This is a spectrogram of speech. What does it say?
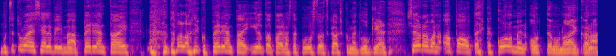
mutta se tulee selviämään perjantai, tavallaan niin kuin perjantai-iltapäivästä 16.20 lukien. Seuraavan apaut ehkä kolmen ottelun aikana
